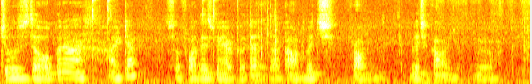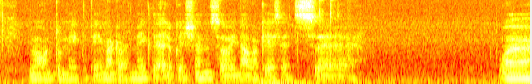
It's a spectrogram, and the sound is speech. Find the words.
choose the opener item so for this we have to tell the account which from which account you, you want to make the payment or make the allocation. So in our case it's uh, well,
